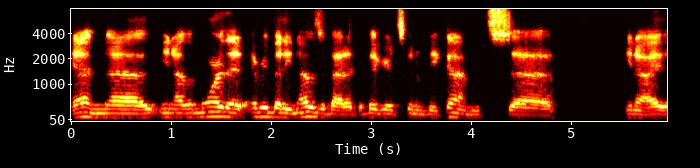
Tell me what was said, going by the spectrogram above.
And uh, you know the more that everybody knows about it the bigger it's going to become. It's uh, you know, I,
